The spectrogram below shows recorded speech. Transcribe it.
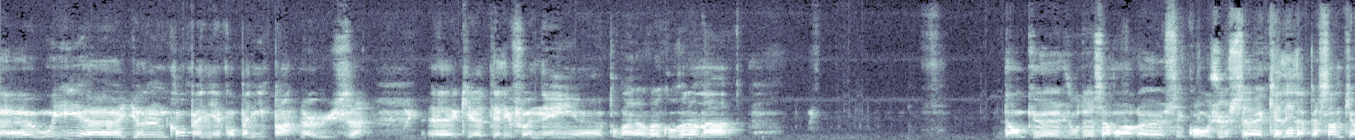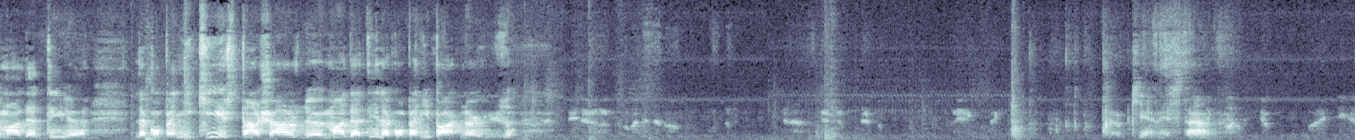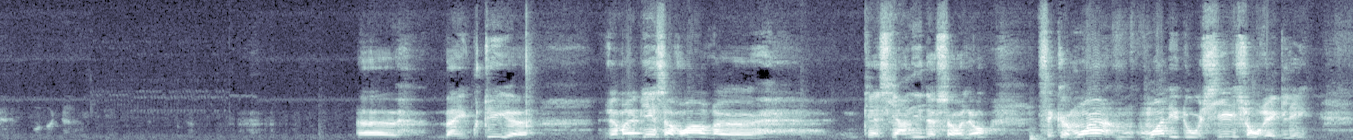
Euh, oui, euh, il y a une compagnie, la compagnie Partners, euh, qui a téléphoné euh, pour un recouvrement. Donc, euh, je voudrais savoir, c'est quoi au juste, quelle est la personne qui a mandaté la compagnie, qui est en charge de mandater la compagnie Partners? Ok, un instant. Euh, ben écoutez, euh, j'aimerais bien savoir euh, qu'il y en est de ça là. C'est que moi, moi, les dossiers sont réglés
